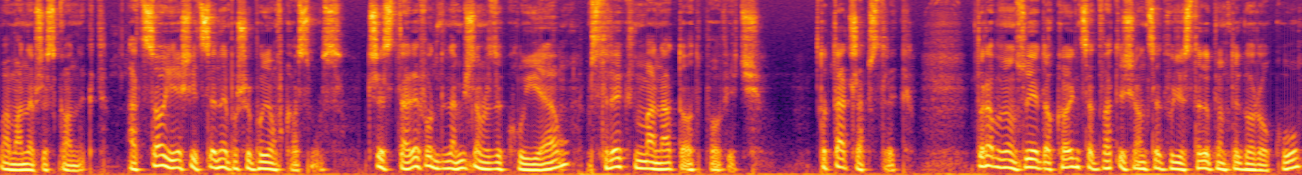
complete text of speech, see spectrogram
łamane przez Connect. A co jeśli ceny poszybują w kosmos? Czy z taryfą dynamiczną ryzykuję? Pstryk ma na to odpowiedź. To tarcza pstryk która obowiązuje do końca 2025 roku,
